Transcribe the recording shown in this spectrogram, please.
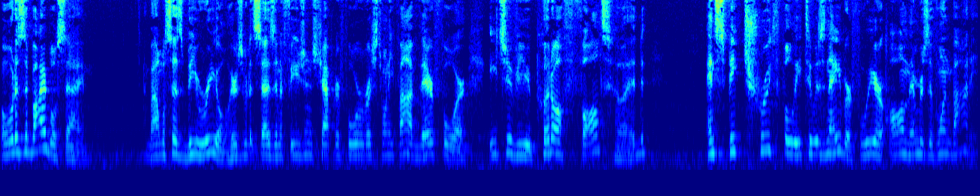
Well, what does the Bible say? The Bible says, be real. Here's what it says in Ephesians chapter 4, verse 25. Therefore, each of you put off falsehood and speak truthfully to his neighbor, for we are all members of one body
